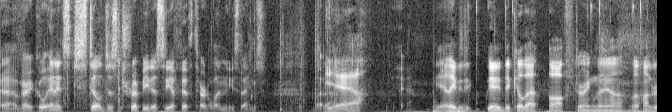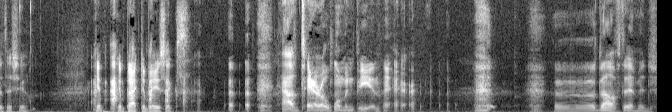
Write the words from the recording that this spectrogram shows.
Uh, very cool, and it's still just trippy to see a fifth turtle in these things. But, uh, Yeah. Yeah, they need to they need to kill that off during the uh, the hundredth issue. Get get back to basics. How dare a woman be in there? uh, image.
